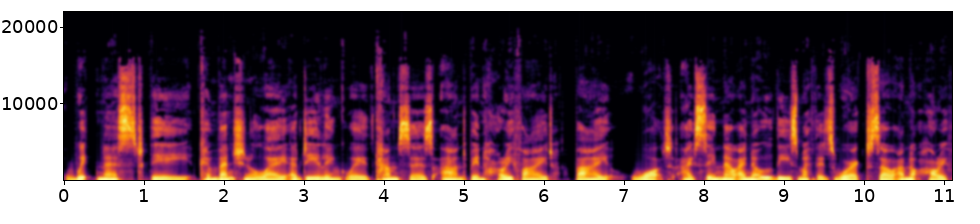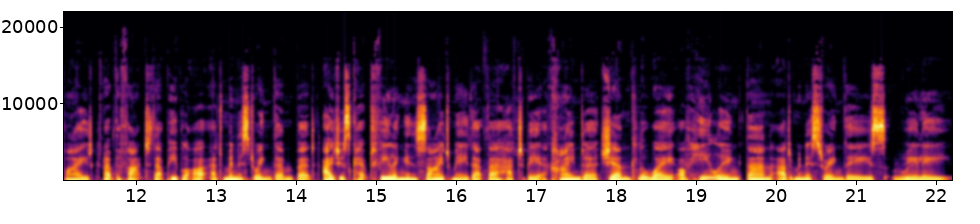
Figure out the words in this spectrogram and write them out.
witnessed the conventional way of dealing with cancers and been horrified by what I've seen. Now, I know these methods worked, so I'm not horrified at the fact that people are administering them, but I just kept feeling inside me that there had to be a kinder, gentler way of healing than administering these really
